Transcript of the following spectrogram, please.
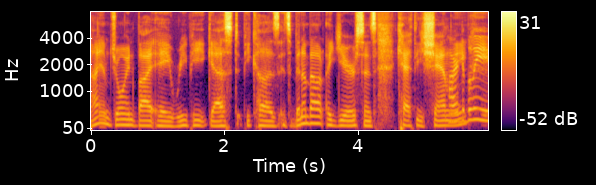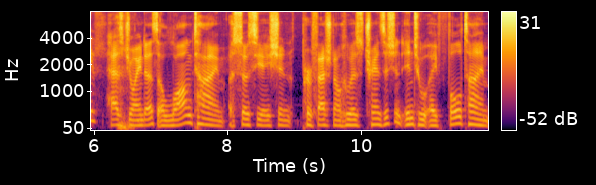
I am joined by a repeat guest because it's been about a year since Kathy Shanley Hard to believe. has joined us, a longtime association professional who has transitioned into a full time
